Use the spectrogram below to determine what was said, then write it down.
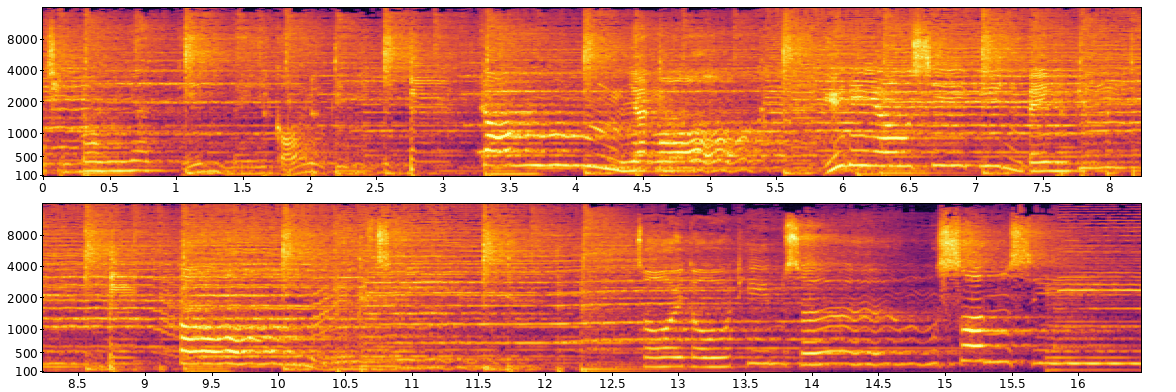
从前梦一点未改变，今日我与你又试肩并肩，当年情再度添上新鲜。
